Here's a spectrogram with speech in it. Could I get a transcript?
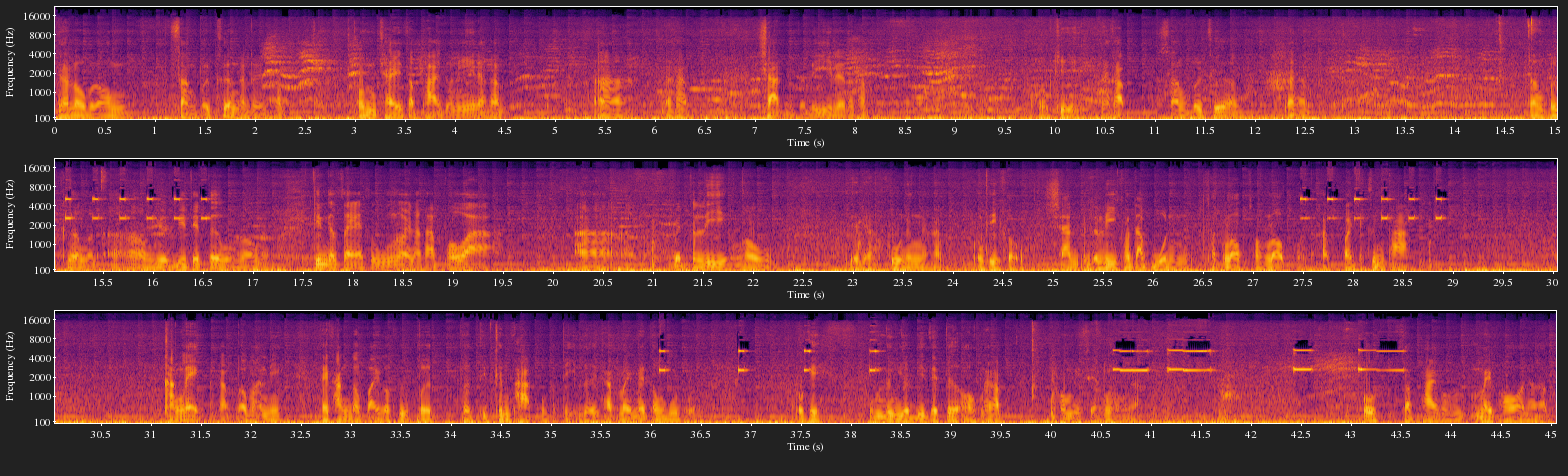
เดี๋ยวเราลองสั่งเปิดเครื่องกันเลยครับ ผมใช้สปายตัวนี้นะครับอ่านะครับชาร์จแบตเตอรี่แล้วนะครับโอเคนะครับ สั่งเปิดเครื่องนะครับสั่งเปิดเครื่องก่อนอ้าว USB tester ผมลองนะกินกระแสสูงหน่อยนะครับ เพราะว่า แบตเตอรี่ของเขาเดี๋ยวเดี๋ยวคู่หนึ่งนะครับบางทีเขาชาร์จแบตเตอรี่เขาดับวนสักรอบสองรอบก่อนนะครับกว่าจะขึ้นภาพ ครั้งแรกนะครับประมาณนี้ แต่ครั้งต่อไปก็คือเปิดเปิดติดขึ้นภาพปกติเลยครับ ไม่ไม่ต้องบูตวนโอเค ผมดึงยศดีเทเตอร์ออกนะครับเพราะมีเสียงร้องแล้วโอ้สัพพายผมไม่พอนะครับ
